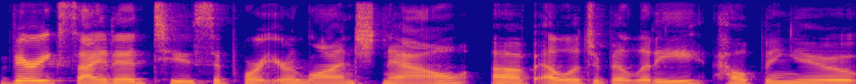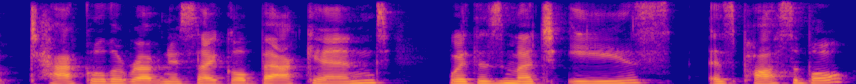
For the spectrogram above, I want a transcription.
very excited to support your launch now of eligibility, helping you tackle the revenue cycle back end with as much ease as possible.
